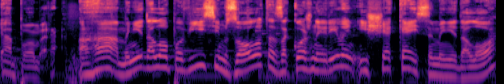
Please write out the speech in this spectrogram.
Я помер. Ага, мені дало по 8 золота за кожний рівень і ще кейси мені дало.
